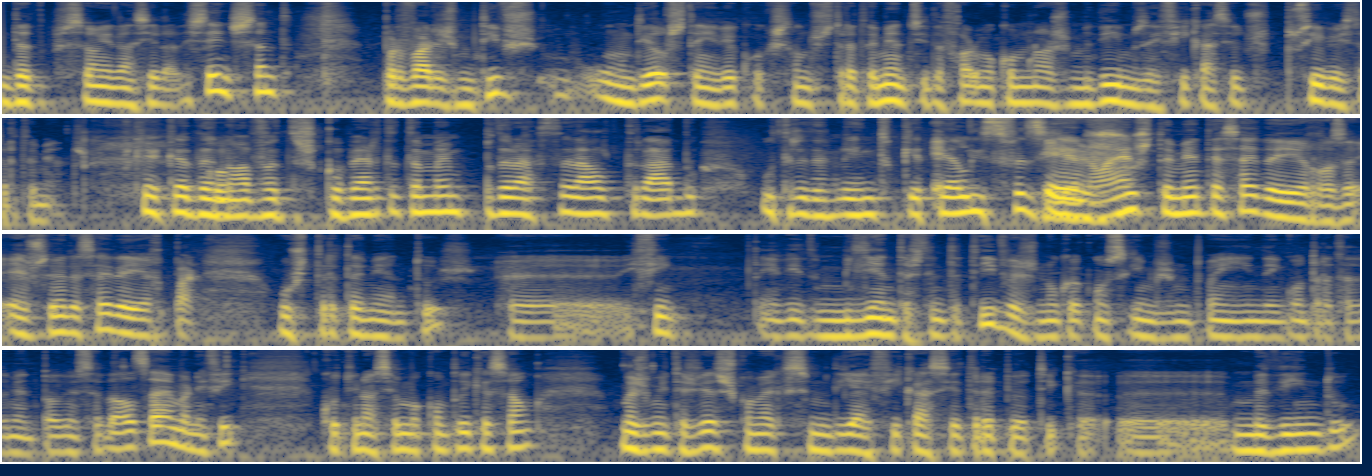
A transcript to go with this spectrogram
da depressão e da ansiedade. Isto é interessante por vários motivos. Um deles tem a ver com a questão dos tratamentos e da forma como nós medimos a eficácia dos possíveis tratamentos. Porque a cada com... nova descoberta também poderá ser alterado o tratamento que até ali se fazia, é não é? É justamente essa a ideia, Rosa. É justamente essa a ideia. Repare, os tratamentos, uh, enfim, tem havido milhentas tentativas, nunca conseguimos muito bem ainda encontrar tratamento para a doença de Alzheimer, enfim, continua a ser uma complicação, mas muitas vezes como é que se media a eficácia terapêutica? Uh, medindo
